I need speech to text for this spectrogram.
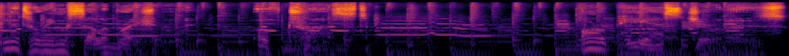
glittering celebration of trust. RPS Jewelers.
